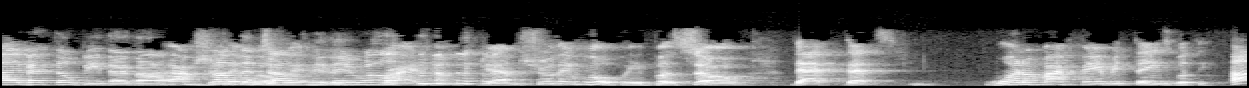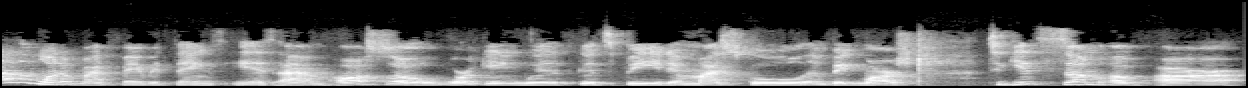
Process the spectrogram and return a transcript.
I bet they'll be there though. I'm sure Something they will. tells be. me they will. Right. I'm, yeah, I'm sure they will be. But so that that's one of my favorite things. But the other one of my favorite things is I'm also working with Goodspeed and my school and Big Marsh to get some of our.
